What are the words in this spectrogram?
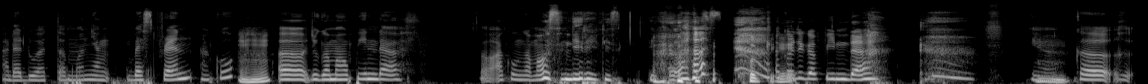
ada dua teman yang best friend aku Mhm. eh, juga mau pindah so aku nggak mau sendiri di, di kelas Oke. aku juga pindah ya Hmm. ke Re-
